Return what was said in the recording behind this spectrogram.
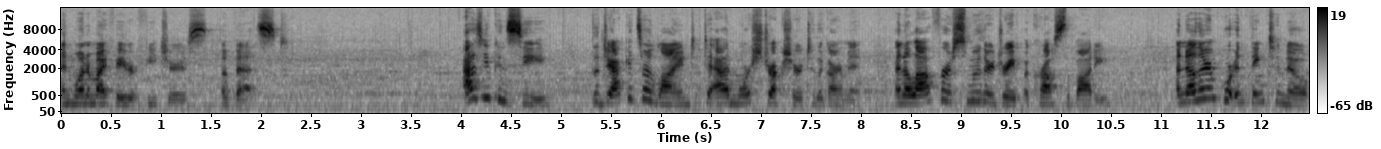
and one of my favorite features, a vest. As you can see, the jackets are lined to add more structure to the garment and allow for a smoother drape across the body. Another important thing to note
